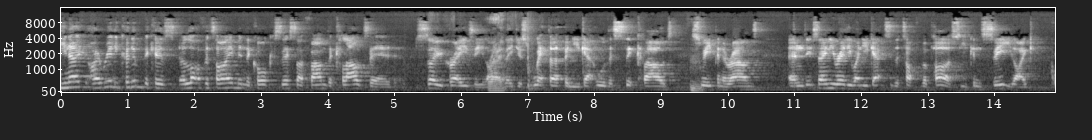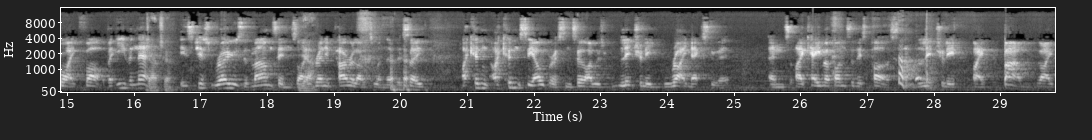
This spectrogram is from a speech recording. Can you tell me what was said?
You know, I really couldn't because a lot of the time in the Caucasus, I found the clouds here so crazy. Like Right. They just whip up and you get all the thick clouds hmm. sweeping around. And it's only really when you get to the top of a pass you can see like quite far. But even then, Gotcha. it's just rows of mountains like Yeah. running parallel to one another. so I couldn't I couldn't see Elbrus until I was literally right next to it. And I came up onto this pass and literally like bam, like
